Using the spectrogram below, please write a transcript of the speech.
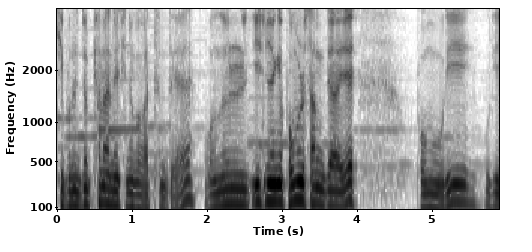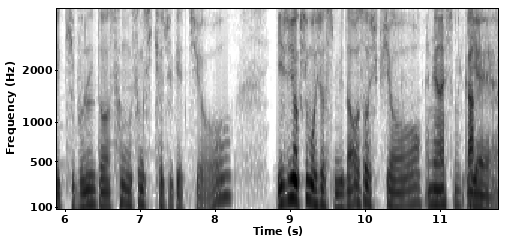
기분은 좀 편안해지는 것 같은데 오늘 이준영의 보물상자의 보물이 우리의 기분을 더 상승시켜 주겠지요. 이준혁 씨 모셨습니다. 어서 오십시오. 안녕하십니까? 예.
